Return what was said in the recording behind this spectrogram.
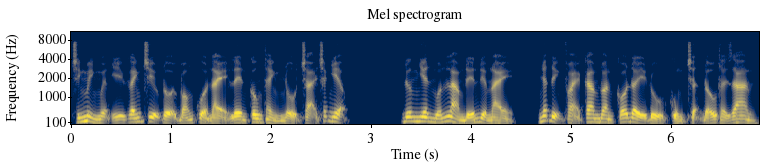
chính mình nguyện ý gánh chịu đội bóng của này lên công thành nổ trại trách nhiệm. Đương nhiên muốn làm đến điểm này, nhất định phải cam đoan có đầy đủ cùng trận đấu thời gian.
